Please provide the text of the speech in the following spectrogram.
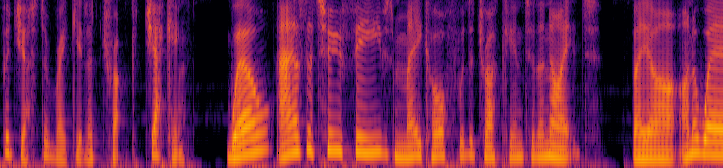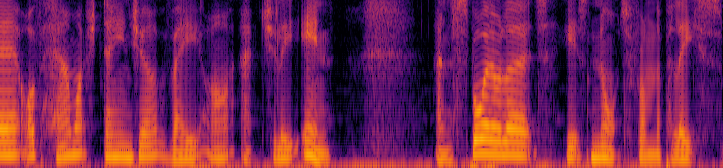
for just a regular truck jacking. Well, as the two thieves make off with the truck into the night, they are unaware of how much danger they are actually in. And spoiler alert, it's not from the police.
